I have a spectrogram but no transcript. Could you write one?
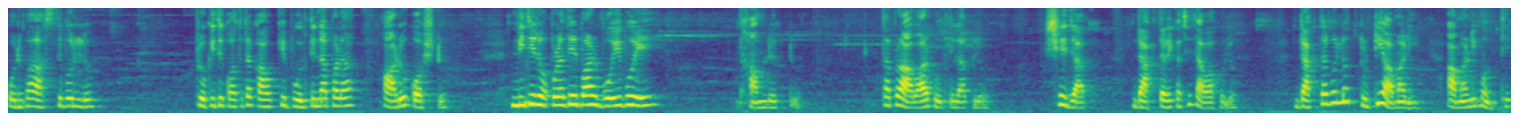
অনুভা আসতে বলল, প্রকৃত কথাটা কাউকে বলতে না পারা আরও কষ্ট। নিজের অপরাধের বার বয়ে বয়ে থামল একটু। তারপর আবার বলতে লাগল, সে যাক, ডাক্তারের কাছে যাওয়া হলো। ডাক্তার বলল, ত্রুটি আমারই আমারই মধ্যে।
